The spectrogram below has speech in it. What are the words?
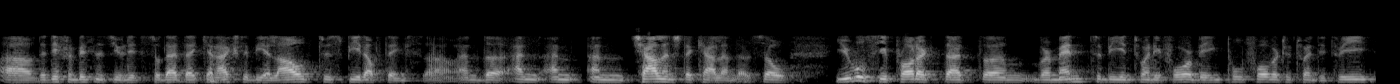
uh the different business units so that they can actually be allowed to speed up things uh and uh and and challenge the calendar. You will see product that um, were meant to be in 2024 being pulled forward to 2023.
